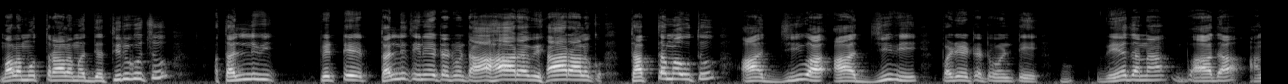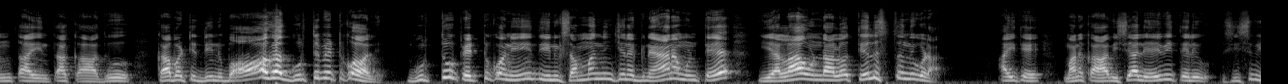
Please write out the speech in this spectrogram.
మలమూత్రాల మధ్య తిరుగుచు తల్లి పెట్టే తల్లి తినేటటువంటి ఆహార విహారాలకు తప్తమవుతూ ఆ జీవ ఆ జీవి పడేటటువంటి వేదన బాధ అంతా ఇంత కాదు. కాబట్టి దీన్ని బాగా గుర్తుపెట్టుకోవాలి గుర్తు పెట్టుకొని దీనికి సంబంధించిన జ్ఞానం ఉంటే ఎలా ఉండాలో తెలుస్తుంది కూడా. అయితే మనకు ఆ విషయాలు ఏవీ తెలియవు. శిశువు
